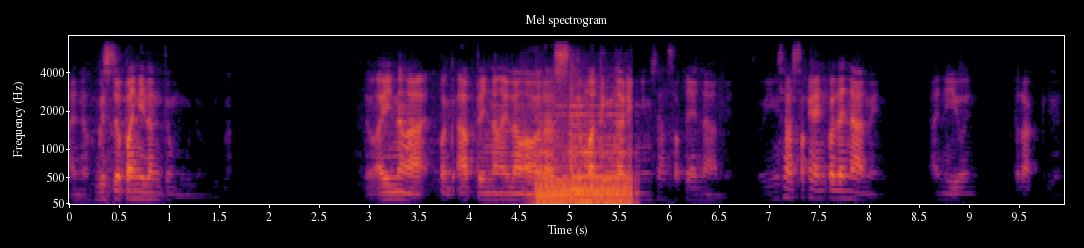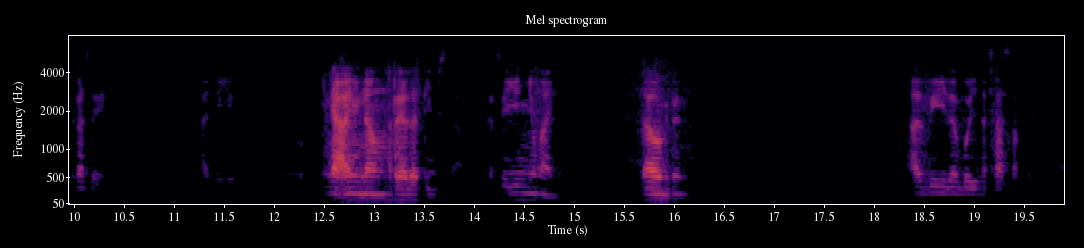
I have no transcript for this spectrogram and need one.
Ano, gusto pa nilang tumulong, di ba? So, ayun na nga, pag after ng ilang oras, dumating na rin yung sasakyan namin. So, yung sasakyan pala namin, ano yun? Truck yun kasi, ano yun? Inaano ng relatives namin. Kasi yun yung ano, tawag dun, available na sasakyan namin.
